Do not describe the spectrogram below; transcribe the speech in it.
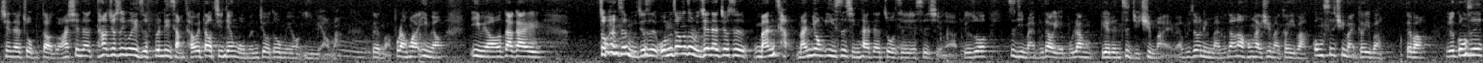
现在做不到的。他现在他就是因为一直分立场，才会到今天我们就都没有疫苗嘛，对嘛？不然的话，疫苗疫苗大概中央政府就是我们中央政府现在就是蛮常蛮用意识形态在做这些事情啊，比如说自己买不到也不让别人自己去买啊，比如说你买不到，那红海去买可以吧？公司去买可以吧？对吧？有的公司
